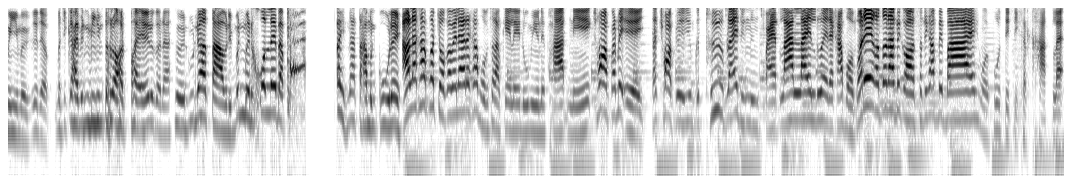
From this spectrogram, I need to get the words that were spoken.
มีมอะคือแบบมันจะกลายเป็นมีมตลอดไปเลยทุกคนนะเออดูหน้าตามันดิมันเหมือนคนเลยแบบ เอ้ยหน้าตามันกูเลยเอาละครับก็จบกันไปแล้วนะครับผมสำหรับเกเรดูมิวในพาร์ทนี้ชอบกันไม่เอ่ยถ้าชอบอย่าลืมกระทืบไลค์ถึง 18 ล้านไลค์ด้วยนะครับผมวันนี้ขอตัวลาไปก่อนสวัสดีครับบ๊ายบายโอ้ยพูดติดติดขัดขัดๆแหละ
